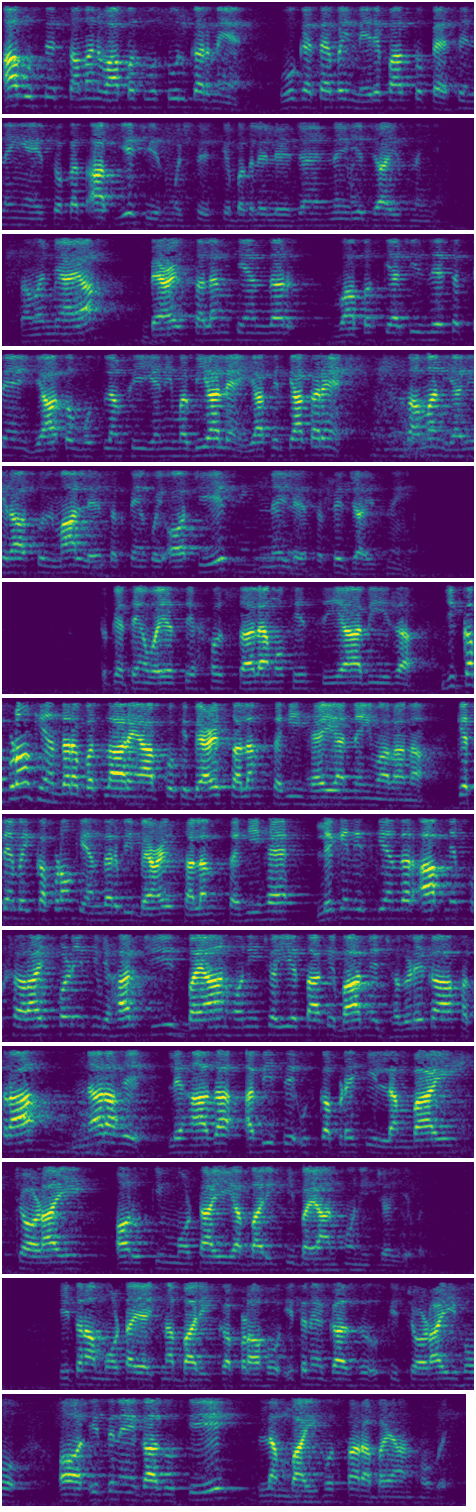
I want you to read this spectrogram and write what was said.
اب اس سے سمن واپس وصول کرنے ہیں۔ وہ کہتا ہے، بھائی، میرے پاس تو پیسے نہیں ہیں اس وقت، آپ یہ چیز مجھ سے اس کے بدلے لے جائیں۔ نہیں، یہ جائز نہیں ہے۔ سمجھ میں آیا؟ بیع سلم کے اندر واپس کیا چیز لے سکتے ہیں؟ یا تو مسلم فی یعنی مبیا لیں، یا پھر کیا کریں؟ سمن یعنی راس المال لے سکتے ہیں، کوئی اور چیز نہیں لے سکتے، جائز نہیں تو کہتے ہیں ویسے سلم سیابیزا جی کپڑوں کے اندر اب بتلا رہے ہیں آپ کو کہ بیع سلم صحیح ہے یا نہیں، مولانا؟ کہتے ہیں بھائی کپڑوں کے اندر بھی بیع سلم صحیح ہے، لیکن اس کے اندر آپ نے شرائط پڑھی تھی کہ ہر چیز بیان ہونی چاہیے تاکہ بعد میں جھگڑے کا خطرہ نہ رہے۔ لہذا ابھی سے اس کپڑے کی لمبائی، چوڑائی اور اس کی موٹائی یا باریکی بیان ہونی چاہیے بھائی۔ اتنا موٹا یا اتنا باریک کپڑا ہو، اتنے گز اس کی چوڑائی ہو اور اتنے گز اس کی لمبائی ہو، سارا بیان ہو گئی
